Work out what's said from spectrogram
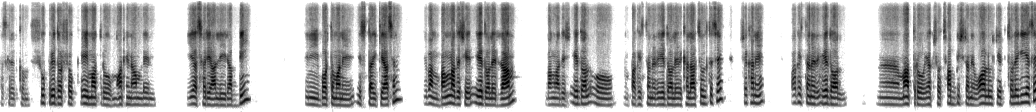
সাবস্ক্রাইব কম। সুপ্রিয় দর্শক এই মাত্র মাঠে নামলেন ইয়াসারি আলী রাব্বি। তিনি বর্তমানে স্ট্রাইকে আছেন এবং বাংলাদেশের এ দলের রান, বাংলাদেশ এ দল ও পাকিস্তানের এ দলের খেলা চলতেছে। সেখানে পাকিস্তানের এ দল মাত্র একশো ছাব্বিশ রানে ওয়াল উইকেট চলে গিয়েছে।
